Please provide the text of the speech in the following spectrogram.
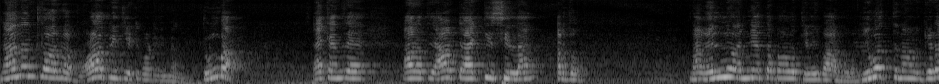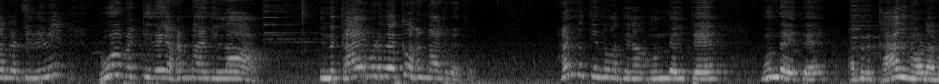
ನಾನಂತೂ ಅವ್ರ ಮೇಲೆ ಭಾಳ ಪ್ರೀತಿ ಇಟ್ಕೊಂಡಿದ್ದೀನಿ ನಾನು. ತುಂಬ. ಯಾಕಂದರೆ ಅವ್ರ ಹತ್ರ ಯಾವ ಪ್ರಾಕ್ಟೀಸ್ ಇಲ್ಲ. ಅರ್ದು. ನಾವೆಲ್ಲೂ ಅನ್ಯತಾ ಭಾವ ತಿಳಿಬಾರ್ದು. ಇವತ್ತು ನಾವು ಗಿಡ ನೆಟ್ಟಿದ್ದೀವಿ. ಹೂ ಬಿಟ್ಟಿದೆ, ಹಣ್ಣಾಗಿಲ್ಲ. ಇನ್ನು ಕಾಯಿ ಬಿಡಬೇಕು ಹಣ್ಣಾಗಬೇಕು ಹಣ್ಣು ತಿನ್ನುವ ದಿನ ಮುಂದೈತೆ ಮುಂದೈತೆ. ಅದನ್ನು ಕಾದು ನೋಡೋಣ.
